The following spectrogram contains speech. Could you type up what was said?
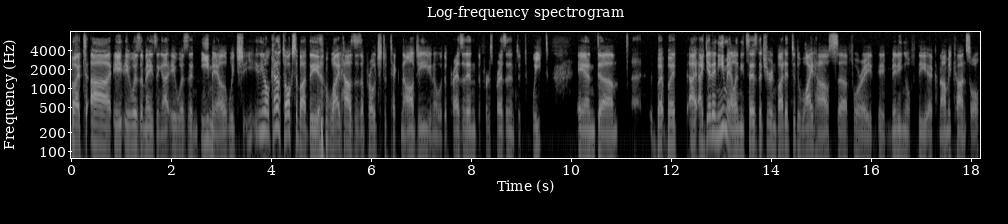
But uh, it, it, was amazing. it was an email which, you know, kind of talks about the White House's approach to technology. You know, the president, the first president to tweet, and um, but but I, I, get an email and it says that you're invited to the White House uh, for a, a meeting of the Economic Council,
